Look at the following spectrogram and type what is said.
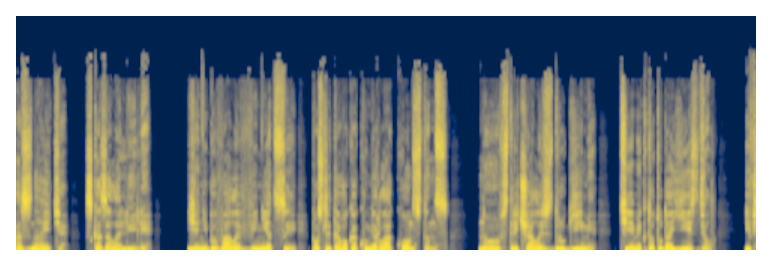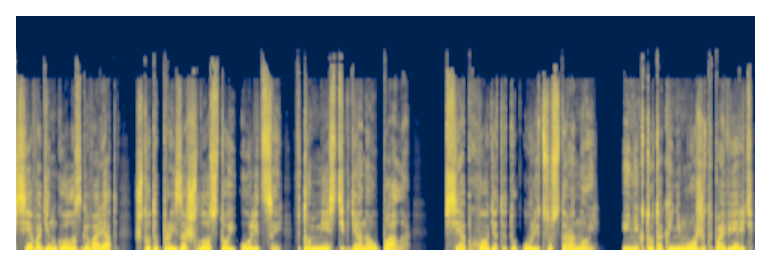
«А знаете», — сказала Лили, — «я не бывала в Венеции после того, как умерла Констанс, но встречалась с другими, теми, кто туда ездил, и все в один голос говорят, что-то произошло с той улицей в том месте, где она упала». Все обходят эту улицу стороной, и никто так и не может поверить,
